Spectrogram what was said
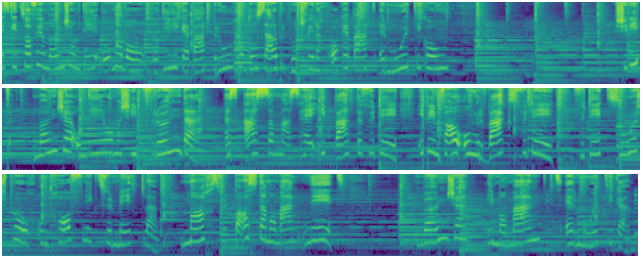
Es gibt so viele Menschen um dich herum, die, die deine Gebete brauchen. Du selber brauchst vielleicht auch Gebet, Ermutigung. Schreib Menschen um dich herum, schreib Freunde ein SMS. Hey, ich bete für dich. Ich bin im Fall unterwegs für dich, für dir Zuspruch und Hoffnung zu vermitteln. Mach's, verpasst den Moment nicht. Menschen im Moment zu ermutigen.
